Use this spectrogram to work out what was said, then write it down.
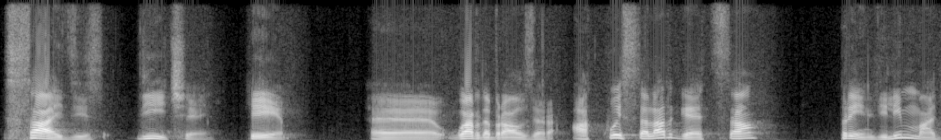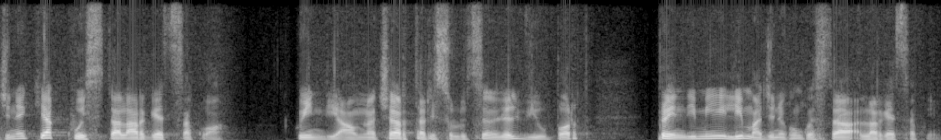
Sizes dice che, eh, guarda browser, a questa larghezza prendi l'immagine che ha questa larghezza qua quindi a una certa risoluzione del viewport, prendimi l'immagine con questa larghezza qui.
